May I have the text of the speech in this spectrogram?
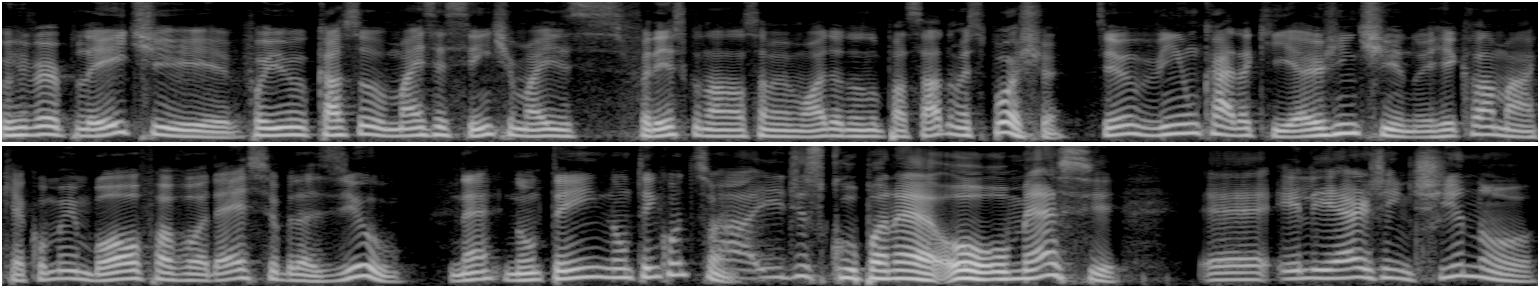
O River Plate foi o caso mais recente, mais fresco na nossa memória do ano passado, mas poxa, se eu vir um cara aqui, argentino, e reclamar que a Comembol favorece o Brasil, né? Não tem, não tem condições. Ah, e desculpa, né? O, o Messi, é, ele é argentino.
